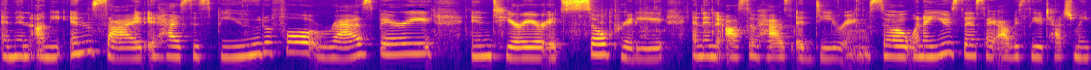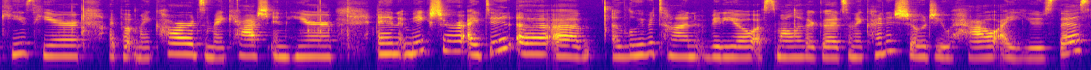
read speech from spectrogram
And then on the inside it has this beautiful raspberry interior. It's so pretty. And then it also has a D-ring. So when I use this I obviously attach my keys here. I put my cards and my cash in here and make sure I did did a, a, a, Louis Vuitton video of small leather goods and I kind of showed you how I use this.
